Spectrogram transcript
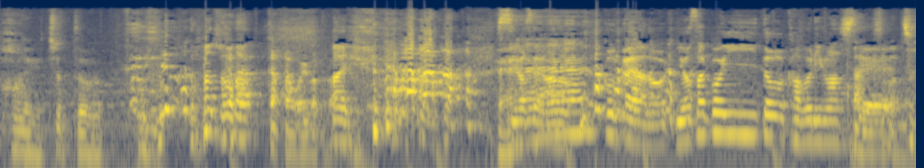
はいちょっと。聞かなかった方がよかったはい。すいませんあの今回あのよさこいと被りましてちょ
